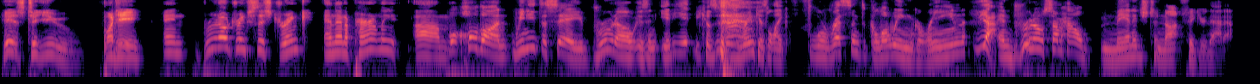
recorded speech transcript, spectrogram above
Here's to you, buddy." And Bruno drinks this drink, and then apparently, um, Well, hold on. We need to say Bruno is an idiot because this drink is like fluorescent glowing green, yeah, and Bruno somehow managed to not figure that out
